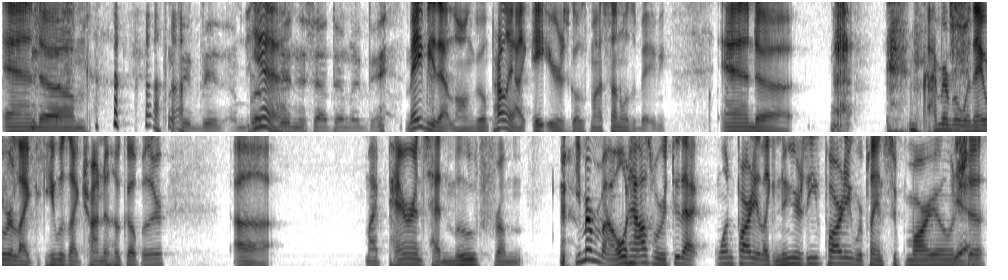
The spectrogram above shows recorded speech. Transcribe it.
and um, put their bus- Yeah. business out there like that. maybe that long ago, probably like eight years ago. 'cause my son was a baby, and uh, I remember when they were like, he was like trying to hook up with her. Uh, my parents had moved from. You remember my old house where we threw that one party, like New Year's Eve party? We are playing Super Mario and Yeah. shit.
